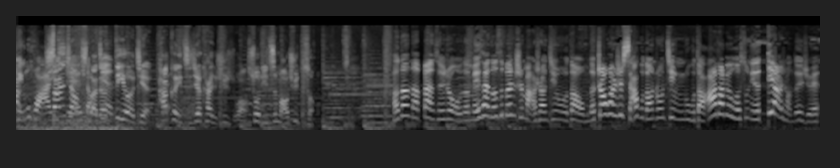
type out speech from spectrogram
平滑一些。三项出来的第二件，他可以直接开始去往朔极之矛去走。好的，那伴随着我们的梅赛德斯奔驰马上进入到我们的召唤师峡谷当中，进入到 RW 和苏宁的第二场对决。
